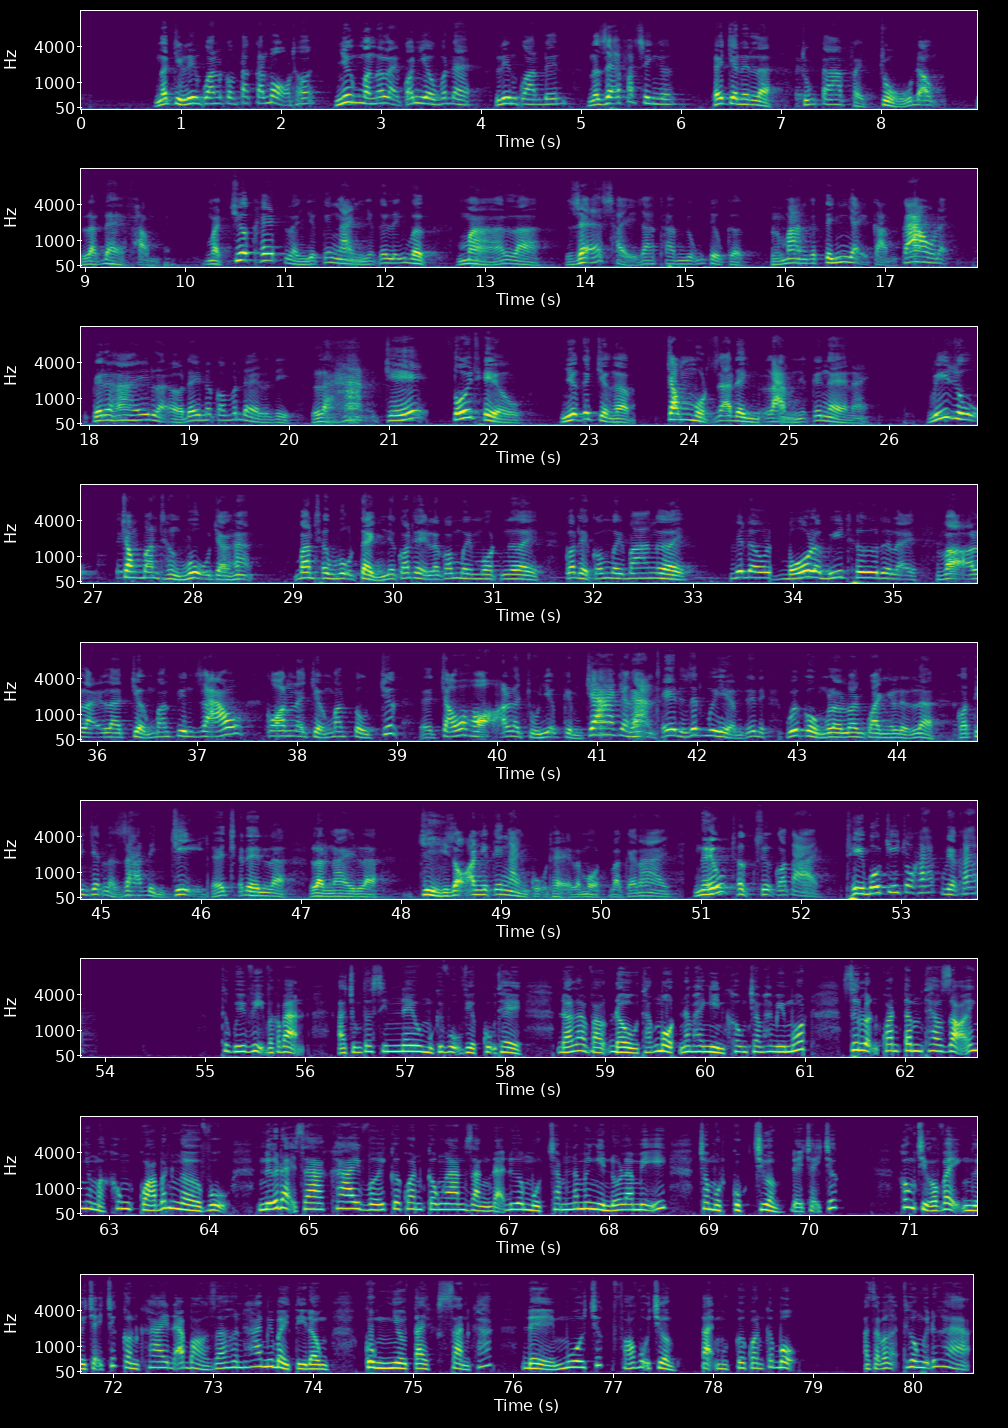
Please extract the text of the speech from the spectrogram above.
nó chỉ liên quan đến công tác cán bộ thôi. Nhưng mà nó lại có nhiều vấn đề liên quan đến nó dễ phát sinh hơn. Thế cho nên là chúng ta phải chủ động là đề phòng. Mà trước hết là những cái ngành, những cái lĩnh vực mà là dễ xảy ra tham nhũng tiêu cực, mang cái tính nhạy cảm cao đấy. Cái thứ hai là ở đây nó có vấn đề là gì? Là hạn chế, tối thiểu những cái trường hợp trong một gia đình làm những cái nghề này. Ví dụ, trong ban thường vụ chẳng hạn ban thường vụ tỉnh thì có thể là có 11 người có thể có 13 người. Biết đâu bố là bí thư rồi lại vợ lại là trưởng ban tuyên giáo con lại trưởng ban tổ chức ờ, cháu họ là chủ nhiệm kiểm tra chẳng hạn. Thế thì rất nguy hiểm. Thế thì cuối cùng là loanh quanh là, là có tính chất là gia đình trị thế cho nên là lần này là chỉ rõ những cái ngành cụ thể là một và cái hai. Nếu thực sự có tài thì bố trí cho khác việc khác. Thưa quý vị và các bạn, à, chúng tôi xin nêu một cái vụ việc cụ thể. Đó là vào đầu tháng 1 năm 2021, dư luận quan tâm theo dõi nhưng mà không quá bất ngờ vụ nữ đại gia khai với cơ quan công an rằng đã đưa 150.000 đô la Mỹ cho một cục trưởng để chạy chức. Không chỉ có vậy, người chạy chức còn khai đã bỏ ra hơn 27 tỷ đồng cùng nhiều tài sản khác để mua chức phó vụ trưởng tại một cơ quan cấp bộ. À, dạ vâng ạ, thưa ông Nguyễn Đức Hà,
